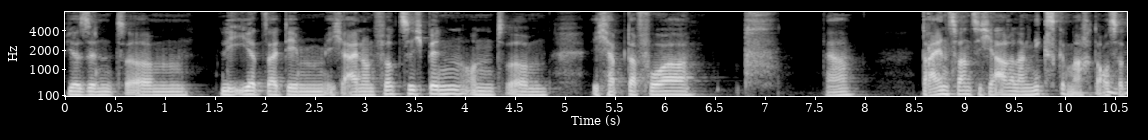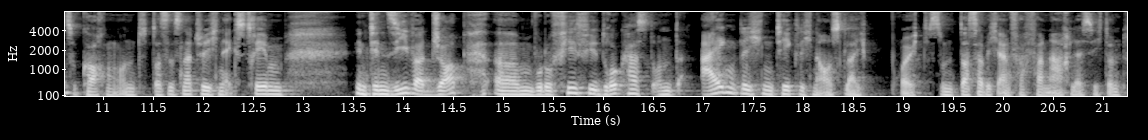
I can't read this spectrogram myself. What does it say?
wir sind ähm, liiert, seitdem ich 41 bin und ähm, ich habe davor pff, ja 23 Jahre lang nichts gemacht, außer mhm. zu kochen. Und das ist natürlich ein extrem intensiver Job, ähm, wo du viel, viel Druck hast und eigentlich einen täglichen Ausgleich bräuchtest. Und das habe ich einfach vernachlässigt. Und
